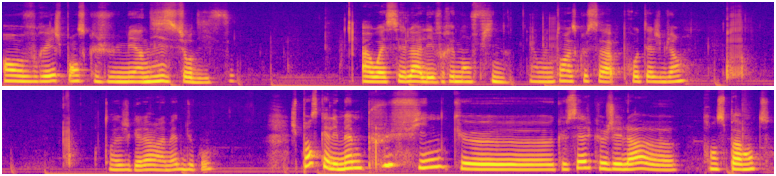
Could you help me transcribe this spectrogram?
en vrai, je pense que je lui mets un 10 sur 10. Ah ouais, celle-là, elle est vraiment fine. Et en même temps, est-ce que ça protège bien? Attendez, je galère à la mettre du coup. Je pense qu'elle est même plus fine que, que celle que j'ai là, euh, transparente.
